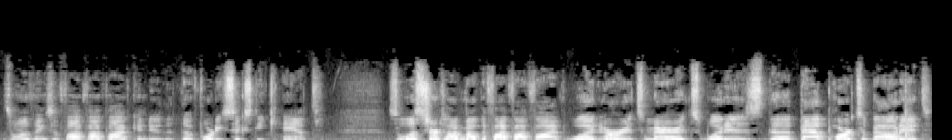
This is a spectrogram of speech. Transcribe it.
It's one of the things that 555 can do that the 4060 can't. So let's start talking about the 555. What are its merits? What is the bad parts about it?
